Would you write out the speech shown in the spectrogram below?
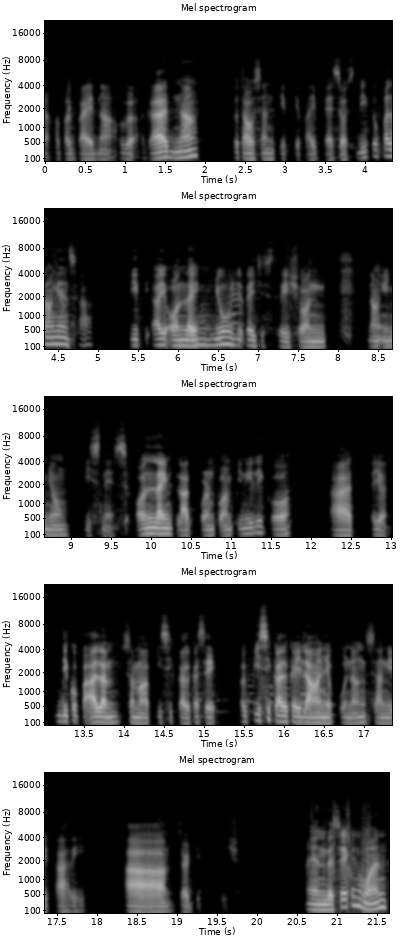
nakapagbayad na ako agad ng 2,055 pesos. Dito pa lang yan sa DTI online new registration ng inyong business. Online platform po ang pinili ko at ayun, hindi ko pa alam sa mga physical kasi pag physical kailangan nyo po ng sanitary uh, certification. And the second one,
